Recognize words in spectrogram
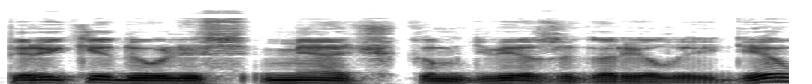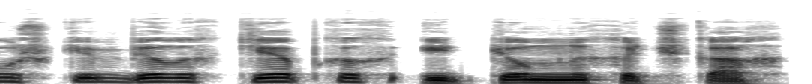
перекидывались мячиком две загорелые девушки в белых кепках и темных очках.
